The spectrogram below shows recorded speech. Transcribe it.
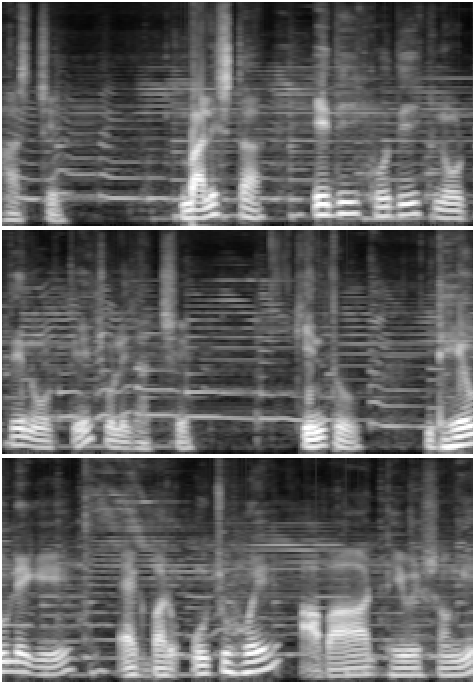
ভাসছে। বালিশটা এদিক ওদিক নড়তে নড়তে চলে যাচ্ছে। কিন্তু ঢেউ লেগে একবার উঁচু হয়ে আবার ঢেউয়ের সঙ্গে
